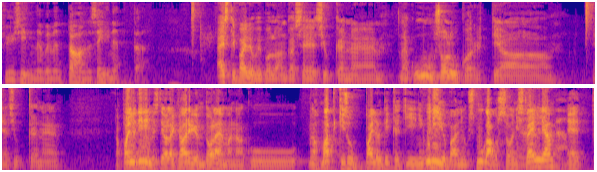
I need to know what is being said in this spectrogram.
füüsiline või mentaalne sein ette hästi palju võib-olla on ka see sihukene nagu uus olukord ja, ja sihukene no paljud inimesed ei olegi harjunud olema nagu noh, matk kisub paljud ikkagi niikuinii juba niisugusest mugavustsoonist välja, et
